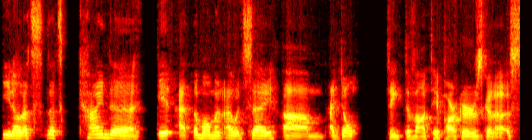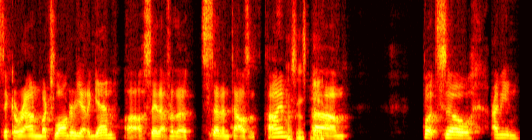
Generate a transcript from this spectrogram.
you know, that's that's kind of it at the moment. I would say. Um, I don't think DeVante Parker's gonna stick around much longer yet. Again, I'll say that for the seven thousandth time. I was gonna say. Um, but so, I mean,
